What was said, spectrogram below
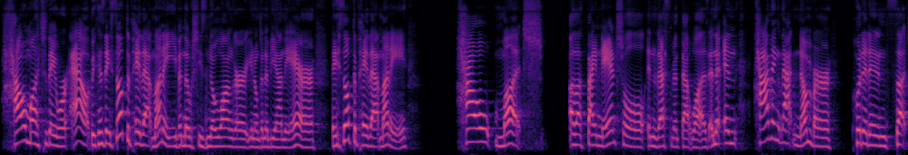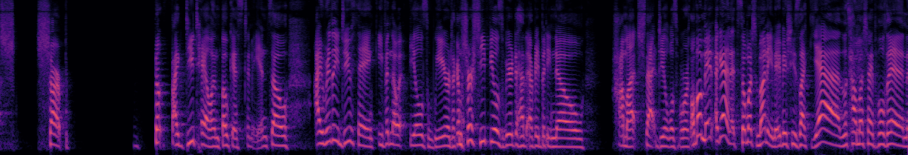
how much they were out because they still have to pay that money even though she's no longer you know going to be on the air they still have to pay that money. How much of a financial investment that was and, and having that number put it in such sharp like detail and focus to me and so i really do think even though it feels weird like i'm sure she feels weird to have everybody know how much that deal was worth. Although, maybe, again, it's so much money. Maybe she's like, yeah, look how much I pulled in.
